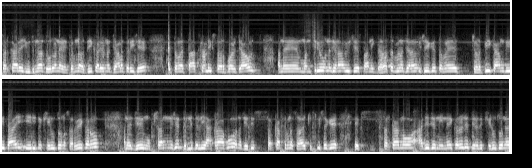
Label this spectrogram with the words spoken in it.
સરકારે યુદ્ધના ધોરણે તેમના અધિકારીઓને જાણ કરી છે કે તમે તાત્કાલિક સ્તર પર જાઓ. અને મંત્રીઓને જણાવ્યું છે, સ્થાનિક ધારાસભ્યોને જણાવ્યું છે કે તમે ઝડપી કામગીરી થાય એ રીતે ખેડૂતોનો સર્વે કરો અને જે નુકસાનનું છે જલ્દી જલ્દી આંકડા આપો અને જેથી સરકાર તેમને સહાય ચૂકવી શકે. એક સરકારનો આજે જે નિર્ણય કર્યો છે તેનાથી ખેડૂતોને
